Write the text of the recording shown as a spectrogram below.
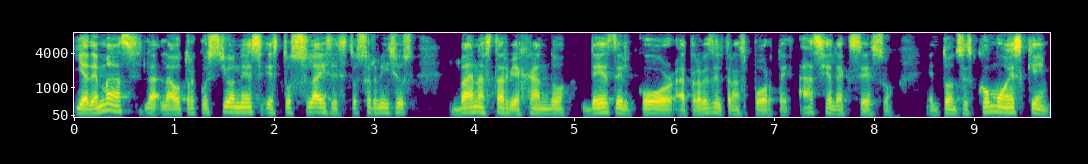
Y además, la, otra cuestión es, estos slices, estos servicios van a estar viajando desde el core, a través del transporte, hacia el acceso. Entonces, ¿cómo es que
